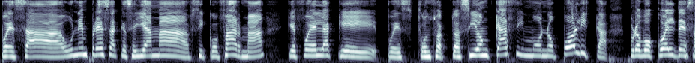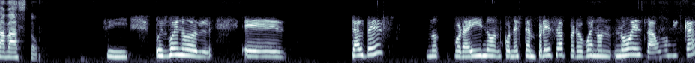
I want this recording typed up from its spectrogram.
pues a una empresa que se llama Psicofarma, que fue la que pues con su actuación casi monopólica provocó el desabasto. Sí, pues bueno, eh, tal vez no por ahí no con esta empresa, pero bueno, no es la única.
